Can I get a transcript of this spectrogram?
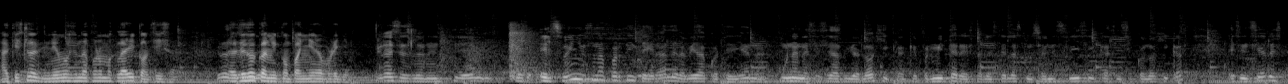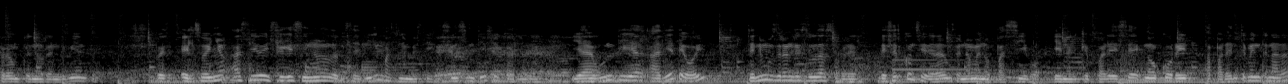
Aquí se los diremos de una forma clara y concisa. Los Gracias, dejo con mi compañero Brian. Gracias, Leonel. Eh, pues, el sueño es una parte integral de la vida cotidiana, una necesidad biológica que permite restablecer las funciones físicas y psicológicas esenciales para un pleno rendimiento. Pues el sueño ha sido y sigue siendo uno de los enigmas de la investigación científica, Leonel. Y aún día, a día de hoy tenemos grandes dudas sobre él. De ser considerado un fenómeno pasivo y en el que parece no ocurrir aparentemente nada,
